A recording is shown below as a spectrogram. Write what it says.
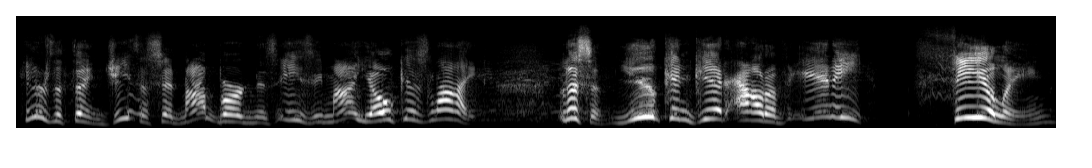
Here's the thing: Jesus said, "My burden is easy. My yoke is light." Listen, you can get out of any feeling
